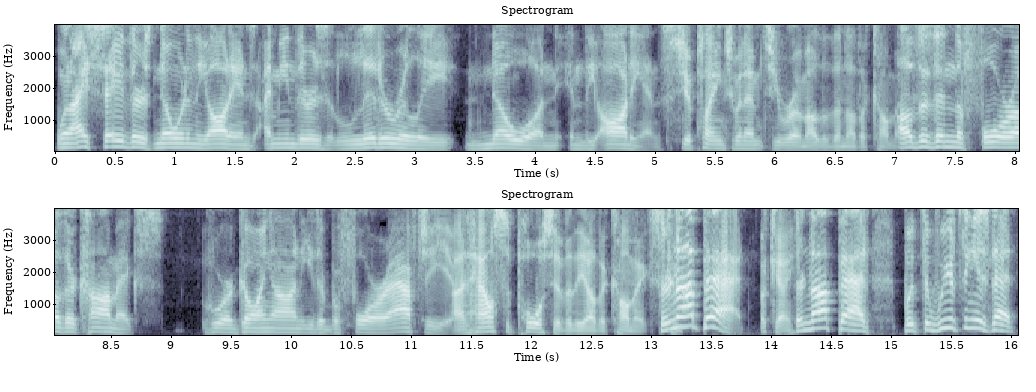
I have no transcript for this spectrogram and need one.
when I say there's no one in the audience, I mean there is literally no one in the audience So you're playing to an empty room other than other comics. other than the four other comics who are going on either before or after you. and how supportive are the other comics? They're not bad. Okay. They're not bad. But the weird thing is that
